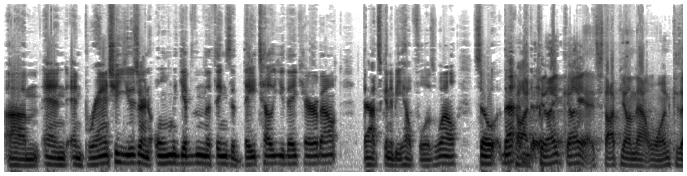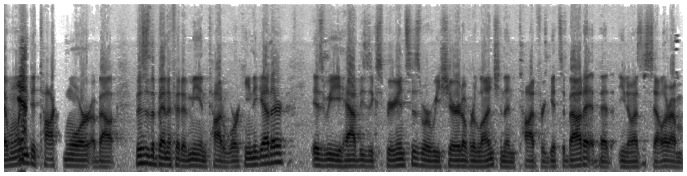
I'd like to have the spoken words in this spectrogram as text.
um, and and branch a user and only give them the things that they tell you they care about, that's going to be helpful as well. So that Todd, can I can I stop you on that one because I want yeah. you to talk more about this is the benefit of me and Todd working together is we have these experiences where we share it over lunch and then Todd forgets about it. But you know, as a seller, I'm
